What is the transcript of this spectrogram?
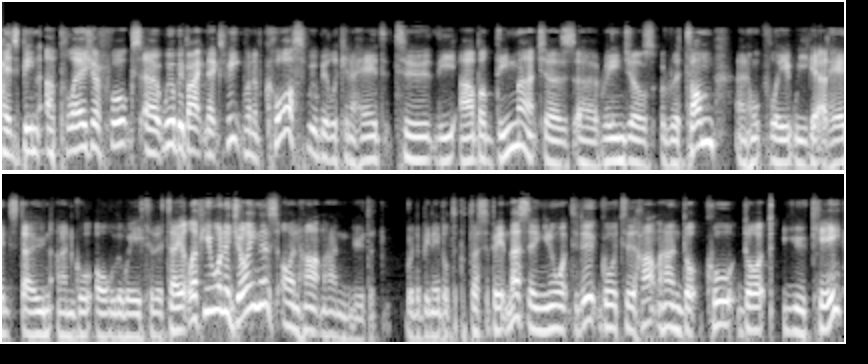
It's been a pleasure, folks. Uh, we'll be back next week when, of course, we'll be looking ahead to the Aberdeen match as uh, Rangers return, and hopefully we get our heads down and go all the way to the title. If you want to join us on Heartland, you would have been able to participate in this, and you know what to do. Go to heartland.co.uk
